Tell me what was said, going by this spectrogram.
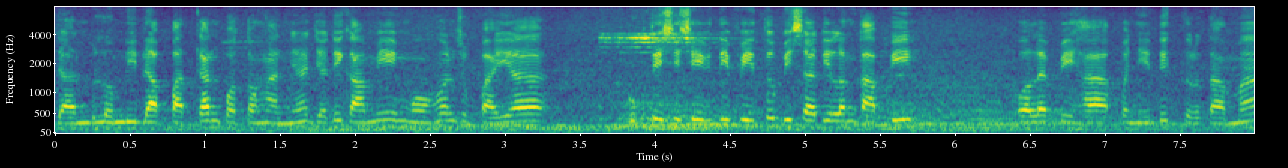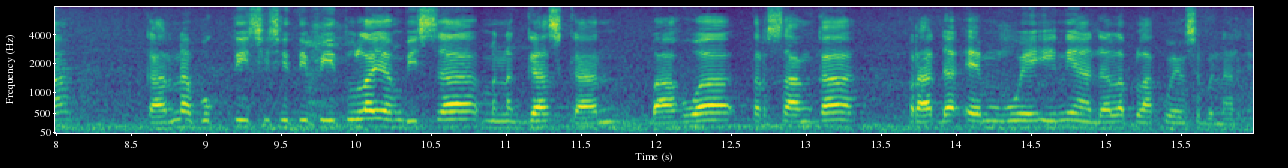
dan belum didapatkan potongannya. Jadi kami mohon supaya bukti CCTV itu bisa dilengkapi oleh pihak penyidik terutama karena bukti CCTV itulah yang bisa menegaskan bahwa tersangka Prada MW ini adalah pelaku yang sebenarnya.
